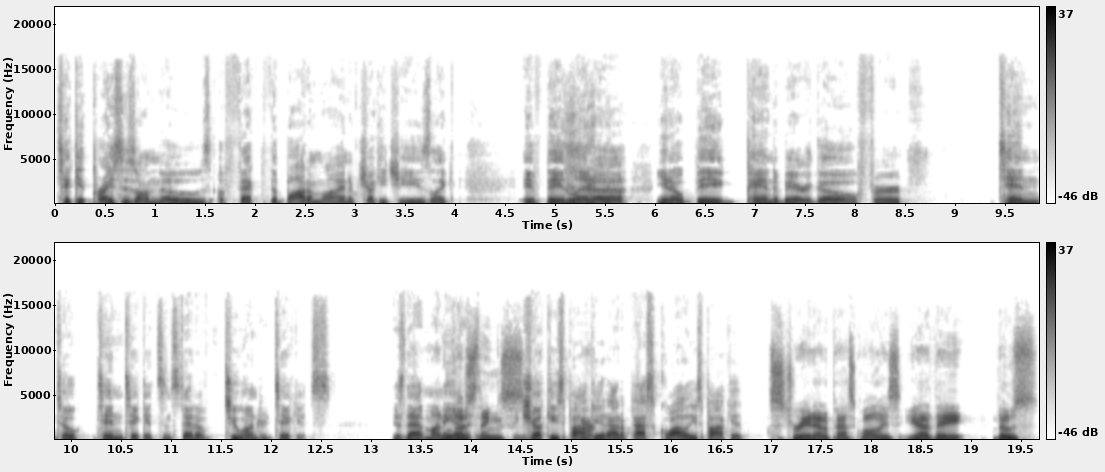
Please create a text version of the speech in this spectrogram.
ticket prices on those affect the bottom line of Chuck E. Cheese? Like if they let a, you know, big panda bear go for 10 to- 10 tickets instead of 200 tickets. Is that money Well, out those of things Chucky's pocket, out of Pasquale's pocket? straight out of Pasquale's. Yeah, they those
